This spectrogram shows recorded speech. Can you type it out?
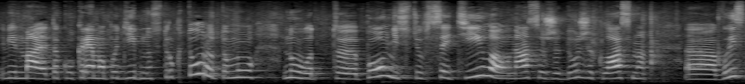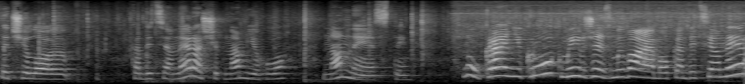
Він має таку кремоподібну структуру, тому ну, от, е, повністю все тіло у нас вже дуже класно е, вистачило е, кондиціонера, щоб нам його нанести. Ну, крайній крок ми вже змиваємо кондиціонер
